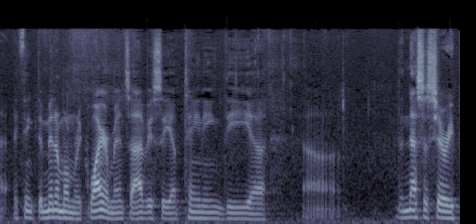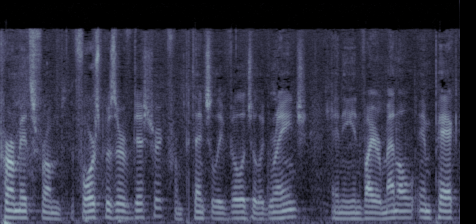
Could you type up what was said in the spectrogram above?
I- I think the minimum requirements, obviously obtaining the, uh, uh, the necessary permits from the Forest Preserve District, from potentially Village of LaGrange, any environmental impact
